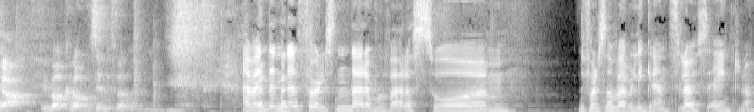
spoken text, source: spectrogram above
Ja, vi var Kramme sine foreldre. Nei, men, Men- den men- den følelsen der av å være så mm. Det følelsen av å være veldig grenseløs, egentlig, da.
